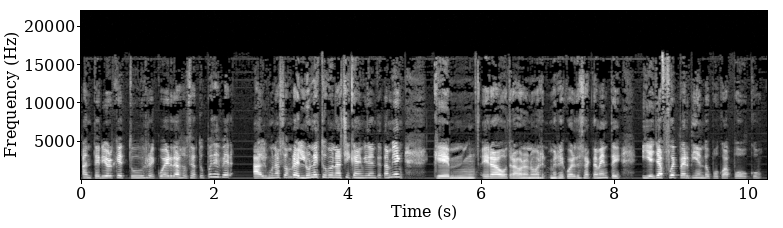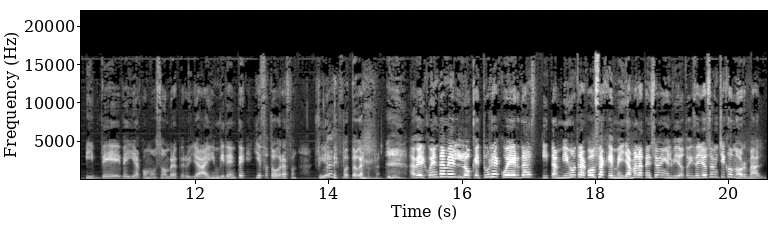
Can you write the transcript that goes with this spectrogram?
anterior que tú recuerdas? O sea, tú puedes ver alguna sombra. El lunes tuve una chica evidente también, que mm, era otra, ahora no me recuerdo exactamente, y ella fue perdiendo poco a poco y ve, veía como sombras, pero ya es invidente y es fotógrafa. Fíjate, es fotógrafa. A ver, cuéntame lo que tú recuerdas y también otra cosa que me llama la atención en el video, tú dices, yo soy un chico normal.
